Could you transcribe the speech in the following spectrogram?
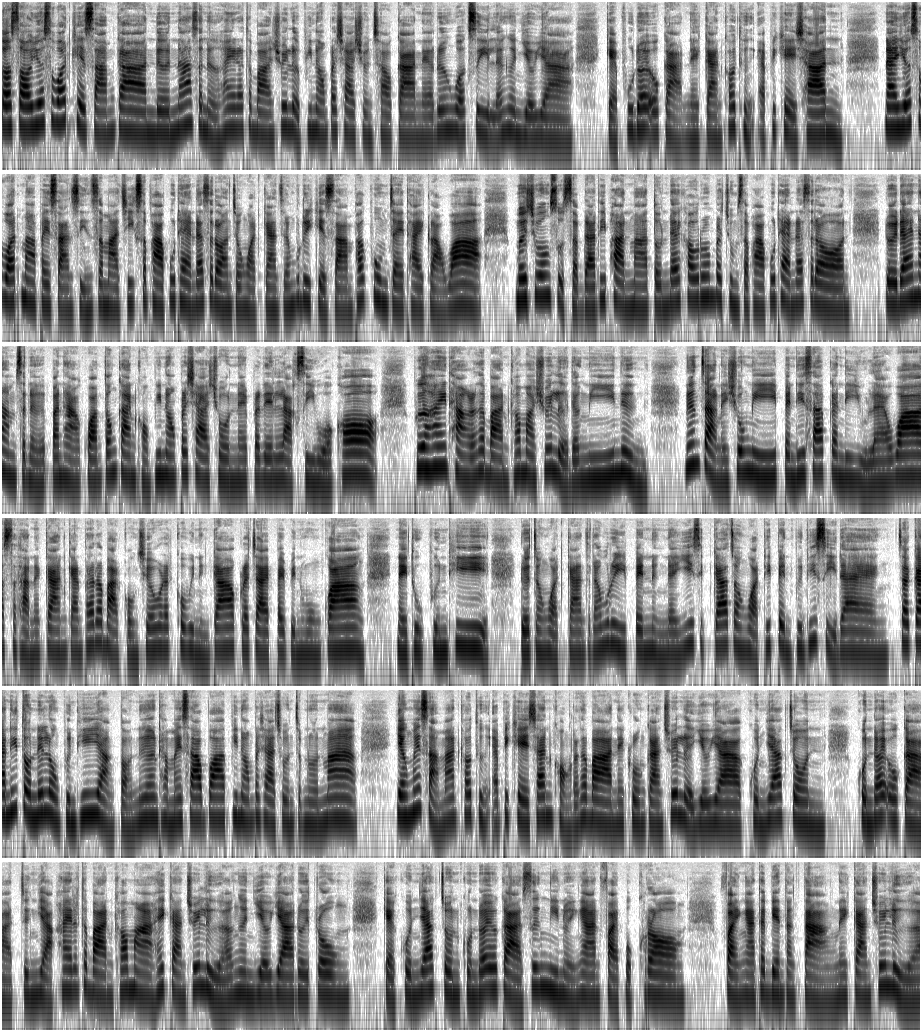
สสยศวัตรเขตสามการเดินหน้าเสนอให้รัฐบาลช่วยเหลือพี่น้องประชาชนชาวการในเรื่องวัคซีนและเงินเยียวยา แก่ผู้ด้อยโอกาสในการเข้าถึงแอปพลิเคชัน นายยศวัตรมาไปสารสินสมาชิกสภาผู้แทนราษฎรจังหวัดกาญจนบุรีเขตสามพักภูมิใจไทยกล่าวว่า เมื่อช่วงสุดสัปดาห์ที่ผ่านมาตนได้เข้าร่วมประชุมสภาผู้แทนราษฎร โดยได้นำเสนอปัญหาความต้องการของพี่น้องประชาชนในประเด็นหลัก4หัวข้อ เพื่อให้ทางรัฐบาลเข้ามาช่วยเหลือดังนี้ 1. เนื่องจากในช่วงนี้เป็นที่ทราบกันดีอยู่แล้วว่า สถานการณ์การแพร่ระบาดของเชื้อไวรัสโควิด -19 กระจายไปเป็นวงกว้าง ในทุกพื้นที่ โดยจังหวัดกาญจนบุรีเป็นหนึ่งใน 29 จังหวัดที่เป็นพื้นที่สีแดง จากการที่ตนได้ลงพื้นที่อย่างต่อเนื่องทำให้ทราบว่าพี่น้องประชาชนจำนวนมาก ยังไม่สามารถเข้าถึงแอปพลิเคชันของรัฐบาลในโครงการช่วยเหลือเยียวยาคนยากจน คนด้อยโอกาส จึงอยากให้รัฐบาลเข้ามาให้การช่วยเหลือเงินเยียวยาโดยตรง แก่คนยากจนคนด้อยโอกาส ซึ่งมีหน่วยงานฝ่ายปกครอง ฝ่ายงานทะเบียนต่างๆ ในการช่วยเหลือ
